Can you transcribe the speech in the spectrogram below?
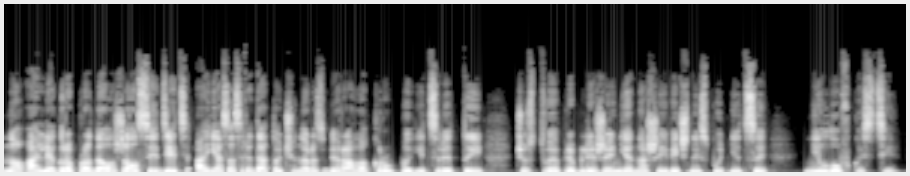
но Аллегро продолжал сидеть, а я сосредоточенно разбирала крупы и цветы, чувствуя приближение нашей вечной спутницы неловкости.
